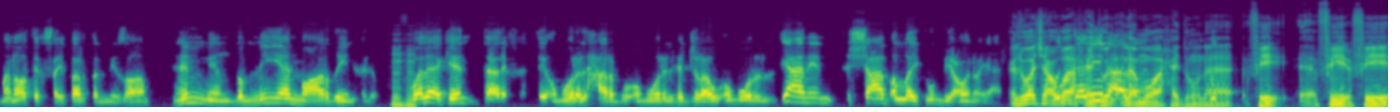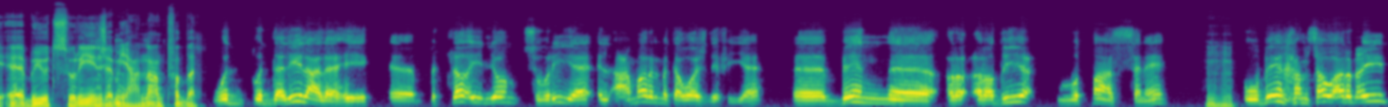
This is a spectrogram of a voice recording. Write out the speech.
مناطق سيطرة النظام. هن ضمنيا معارضين له. ولكن تعرف أنت أمور الحرب وأمور الهجرة وأمور يعني الشعب الله يكون بعونه يعني. الوجع واحد والألم واحد هنا في في في بيوت السوريين جميعا. نعم تفضل. والدليل على هيك آه، بتلاقي اليوم سوريا الأعمار المتواجدة فيها آه، بين آه، رضيع و12 سنة وبين 45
